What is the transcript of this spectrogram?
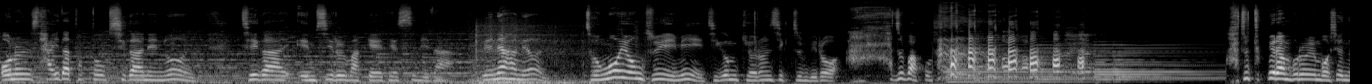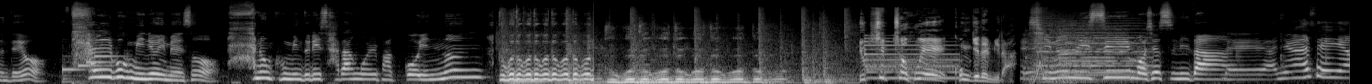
오늘 사이다 톡톡 시간에는 제가 MC를 맡게 됐습니다. 왜냐하면 정호영 주임이 지금 결혼식 준비로 아주 바쁩니다. 아주 특별한 분을 모셨는데요. 탈북 미녀이면서 많은 국민들이 사랑을 받고 있는 두구두구두구두구두구 60초 후에 공개됩니다. 신은희 씨 모셨습니다. 네, 안녕하세요.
